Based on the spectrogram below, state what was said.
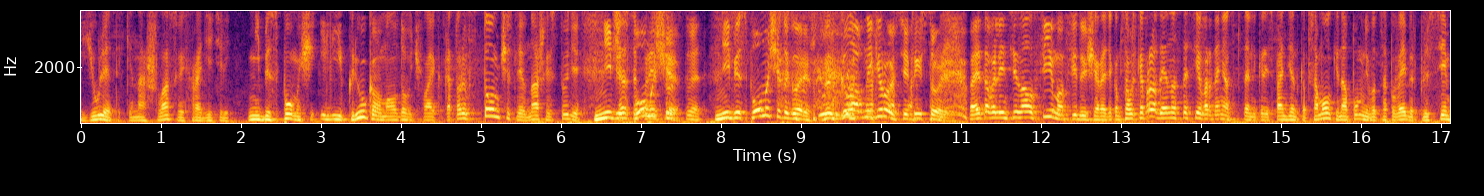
Юлия таки нашла своих родителей. Не без помощи Ильи Крюкова, молодого человека, который в том числе в нашей студии Не без помощи? Присутствует. Не без помощи, ты говоришь? Это главный герой всей этой истории. Это Валентин Алфимов, ведущий радио «Комсомольская правда», и Анастасия Варданян, специальный корреспондент «Комсомолки». Напомню, WhatsApp и Viber плюс 7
